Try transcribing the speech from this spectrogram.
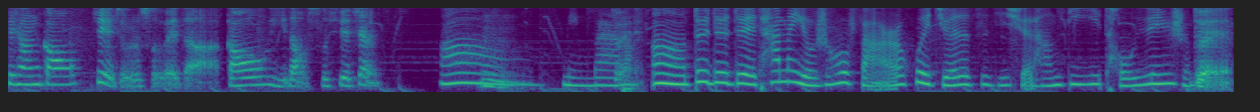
非常高，这也就是所谓的高胰岛素血症。哦，嗯明白了对。嗯，对对对，他们有时候反而会觉得自己血糖低、头晕什么的。对，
